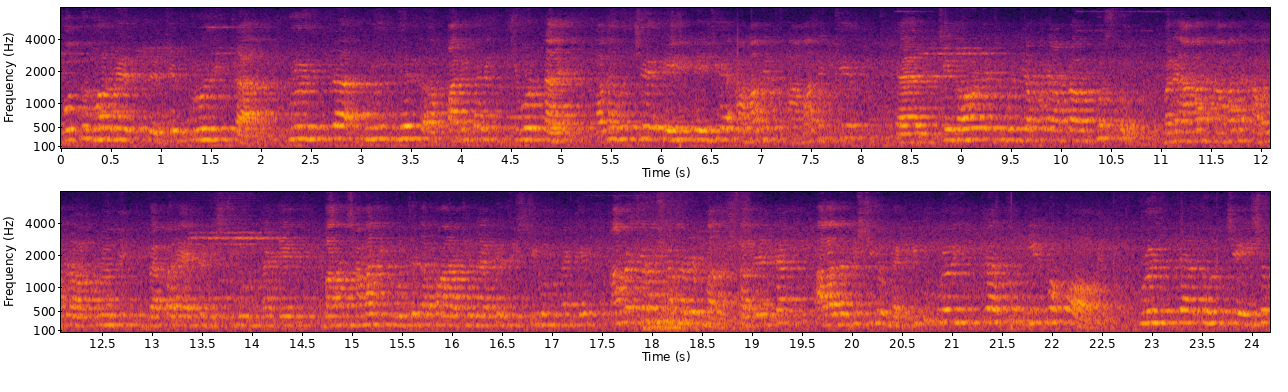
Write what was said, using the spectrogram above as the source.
বৌদ্ধ ধর্মের যে পুরোহিতরা পুরোহিতরা, পুরোহিতদের পারিবারিক জীবন নাই তাদের হচ্ছে এই এই যে আমাদের আমাদের যে যে ধরনের জীবনযাপনে আমরা অভ্যস্ত মানে আমার আমাদের আমাদের অর্থনৈতিক ব্যাপারে একটা দৃষ্টিকোণ থাকে বা সামাজিক মর্যাদা পাওয়ার জন্য একটা দৃষ্টিকোণ থাকে আমরা যারা সাধারণ মানুষ তাদের একটা আলাদা দৃষ্টিকোণ থাকে। কিন্তু পুরোহিতরা তো নির্ভর হবে পুরোহিতরা তো হচ্ছে এইসব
